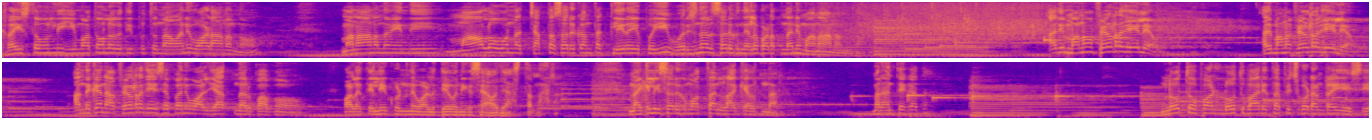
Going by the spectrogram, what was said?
క్రైస్తవుల్ని ఈ మతంలోకి తిప్పుతున్నామని వాడ ఆనందం. మన ఆనందం ఏంది? మాలో ఉన్న చెత్త సరుకు అంతా క్లియర్ అయిపోయి ఒరిజినల్ సరుకు నిలబడుతుందని మన ఆనందం. అది మనం ఫిల్టర్ చేయలేం. అది మనం ఫిల్టర్ చేయలేం. అందుకని ఆ ఫిల్టర్ చేసే పని వాళ్ళు చేస్తున్నారు పాపం. వాళ్ళకి తెలియకుండానే వాళ్ళు దేవునికి సేవ చేస్తున్నారు. నకిలీ సరుకు మొత్తాన్ని లాక్కెళ్తున్నారు. మరి అంతే కదా? లోతుతో పాటు లోతు భార్య తప్పించుకోవడానికి ట్రై చేసి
